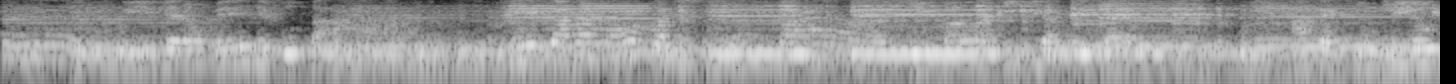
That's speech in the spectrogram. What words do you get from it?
Vieram me refutar, negava logo a desculpa. De Malaquias 3.10, até que um dia eu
